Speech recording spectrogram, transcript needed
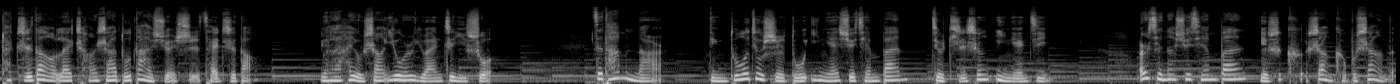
他直到来长沙读大学时才知道，原来还有上幼儿园这一说。在他们那儿，顶多就是读一年学前班就直升一年级，而且那学前班也是可上可不上的。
